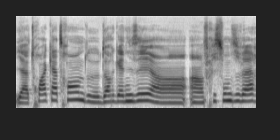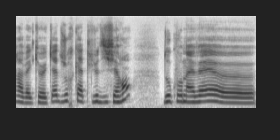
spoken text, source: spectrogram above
il y a 3-4 ans d'organiser un, un frisson d'hiver avec 4 jours, 4 lieux différents. Donc on avait euh,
